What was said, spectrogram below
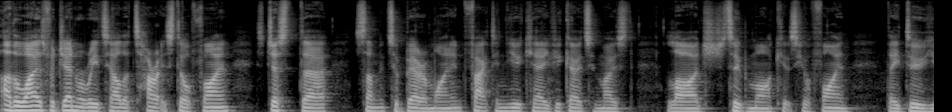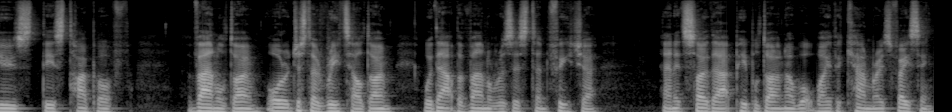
Otherwise for general retail the turret is still fine. It's just uh, something to bear in mind. In fact in UK if you go to most large supermarkets you'll find they do use this type of vandal dome or just a retail dome without the vandal resistant feature and it's so that people don't know what way the camera is facing.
